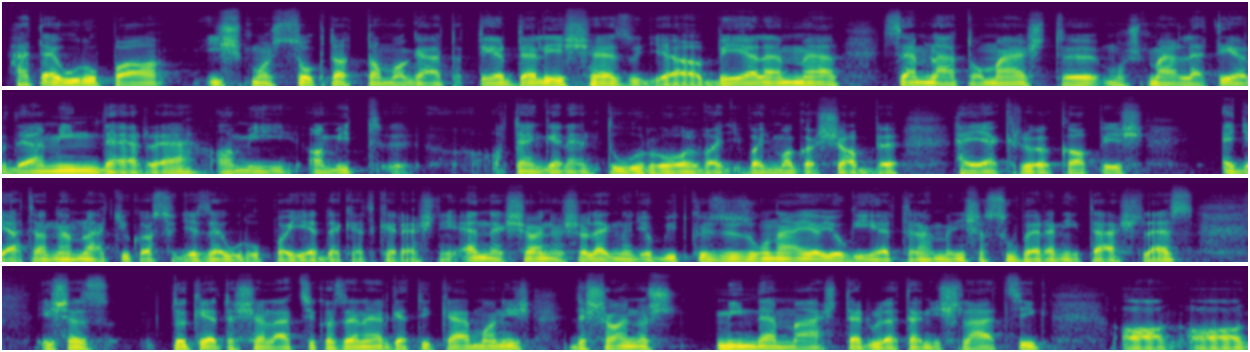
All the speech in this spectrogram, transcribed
hát Európa is most szoktatta magát a térdeléshez, ugye a BLM-mel, szemlátomást most már letérdel mindenre, ami, amit a tengeren túlról, vagy, vagy magasabb helyekről kap, és egyáltalán nem látjuk azt, hogy az európai érdeket keresni. Ennek sajnos a legnagyobb ütközőzónája jogi értelemben is a szuverenitás lesz, és ez tökéletesen látszik az energetikában is, de sajnos minden más területen is látszik. A, a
